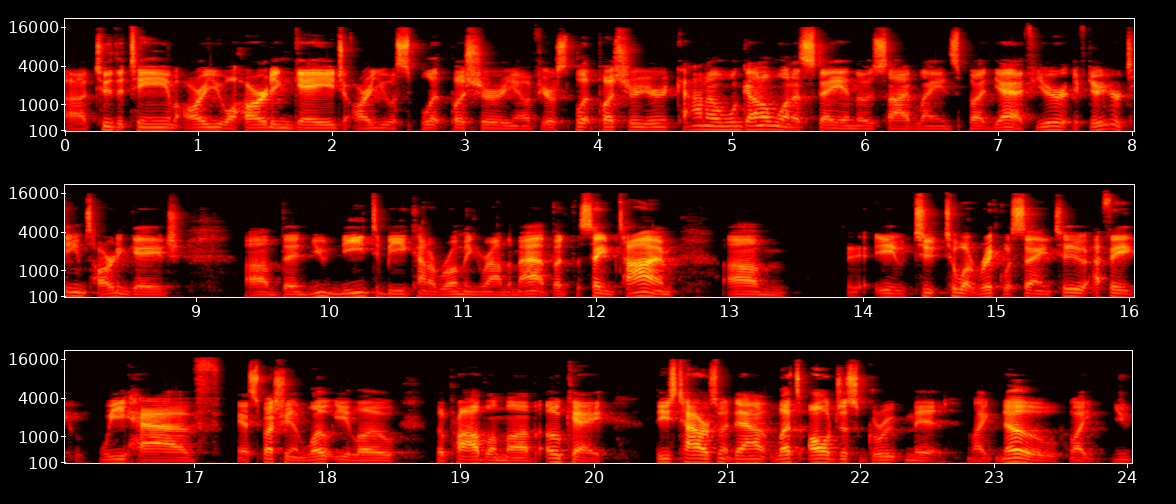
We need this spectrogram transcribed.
uh, to the team. Are you a hard engage? Are you a split pusher? You know, if you're a split pusher, you're kind of gonna want to stay in those side lanes. But yeah, if you're if you're your team's hard engage, um, then you need to be kind of roaming around the map. But at the same time, um, to to what Rick was saying too, I think we have, especially in low elo, the problem of okay, these towers went down. Let's all just group mid. Like no, like you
